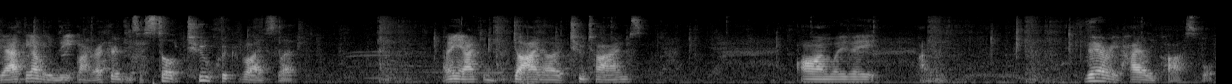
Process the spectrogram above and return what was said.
Yeah, I think I'm gonna beat my record because I still have two quick revives left. I mean, I can die another two times on wave eight. I mean, very highly possible.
